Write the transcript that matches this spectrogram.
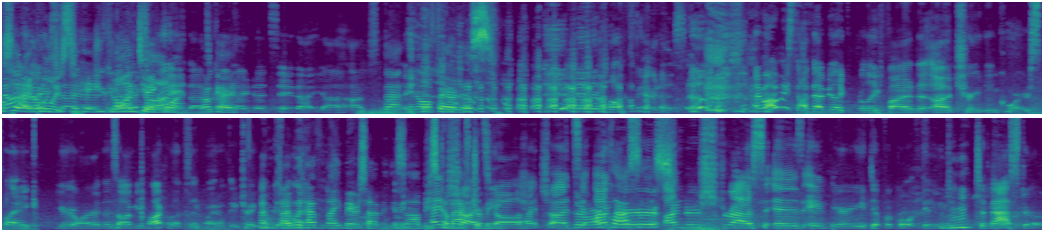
just said I could you take you can only one take gun. one. That's Okay. right. I did say that. Yeah, absolutely. That, in all fairness, in all fairness, I've always thought that'd be like really fun uh, training course. Like you are in the zombie apocalypse. Like why don't they train? I would have nightmares having these I mean, zombies come after me. Y'all, headshots There are under, classes. under stress is a very difficult thing Mm-hmm. to master.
